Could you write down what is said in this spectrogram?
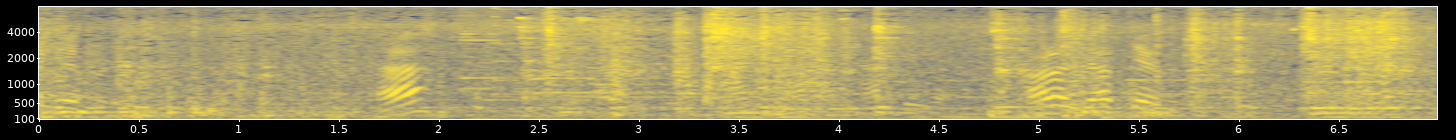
ಥ್ಯಾಂಕ್ ಹಾ? ಆಳ ಜಾಸ್ತಿ ಆಗುತ್ತೆ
